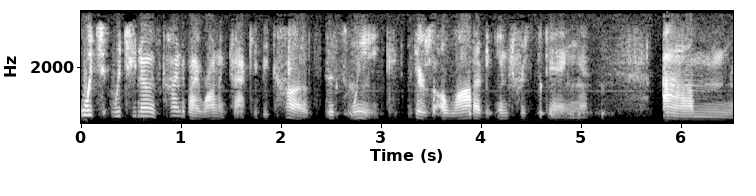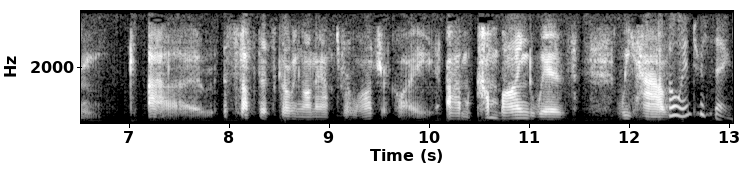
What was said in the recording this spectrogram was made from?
Which, which you know, is kind of ironic, Jacki, because this week there's a lot of interesting um, uh, stuff that's going on astrologically, um, combined with we have oh interesting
